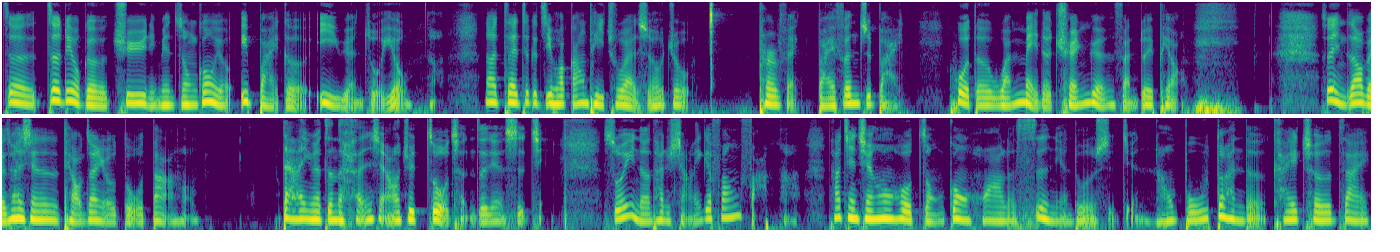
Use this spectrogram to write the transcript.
这这六个区域里面总共有一百个议员左右哈。那在这个计划刚提出来的时候，就 perfect 百分之百获得完美的全员反对票，所以你知道北川先生的挑战有多大哈？但他因为真的很想要去做成这件事情，所以呢，他就想了一个方法哈。他前前后后总共花了四年多的时间，然后不断的开车在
